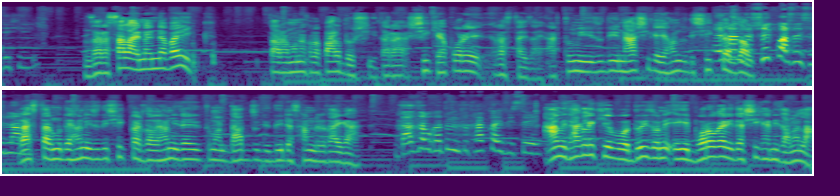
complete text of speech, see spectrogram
দেখি যারা চালায় নাই না বাইক তারা মনে করো পারদর্শী তারা শিখে পরে রাস্তায় যায়। আর তুমি যদি না শিখে এখন যদি শিখতে যাও রাস্তার মধ্যে এখনই যদি শিখতে যাও এখনই যাই তোমার দাঁত যদি দুইটা সামনের জায়গা আমি থাকলে কি দুইজন এই বড় গাড়িটা শিখানি জামেলা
